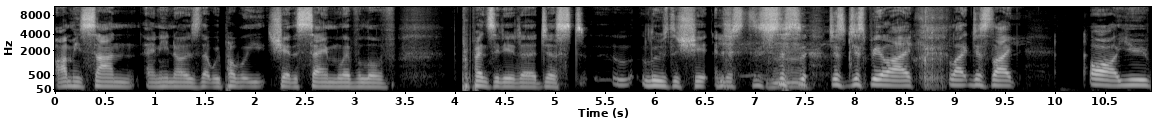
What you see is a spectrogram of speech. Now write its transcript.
I'm his son, and he knows that we probably share the same level of propensity to just lose the shit and just just mm. just just be like like just like oh you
